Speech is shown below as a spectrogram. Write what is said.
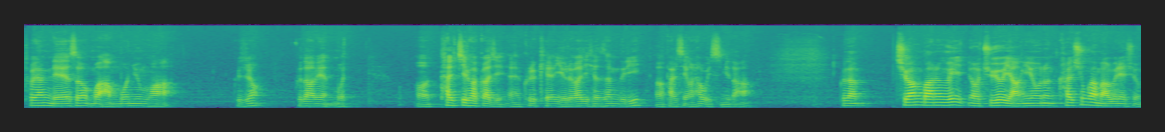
토양 내에서 뭐 암모늄화 그죠? 그 다음에 뭐 어, 탈질화까지 예, 그렇게 여러 가지 현상들이 어, 발생을 하고 있습니다. 그다음 취황 반응의 어, 주요 양이온은 칼슘과 마그네슘.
